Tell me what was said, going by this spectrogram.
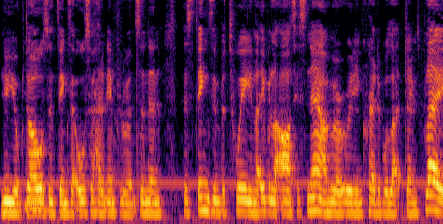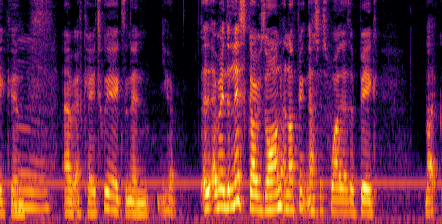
new york dolls and things that also had an influence. And then there's things in between like even like artists now who are really incredible like james blake and um, FKA twigs. And then you have I- mean the list goes on and i think that's just why there's a big like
